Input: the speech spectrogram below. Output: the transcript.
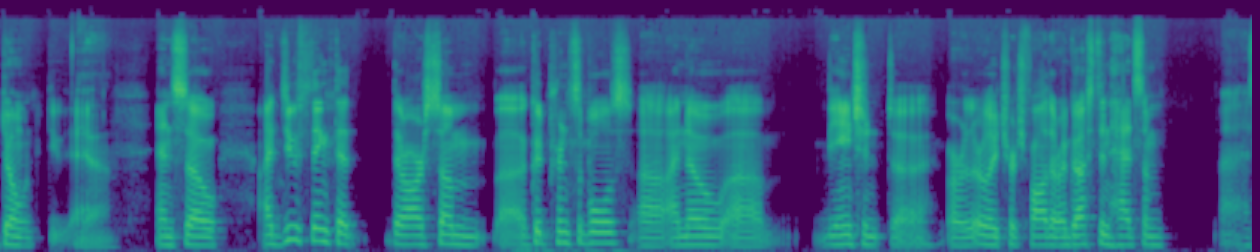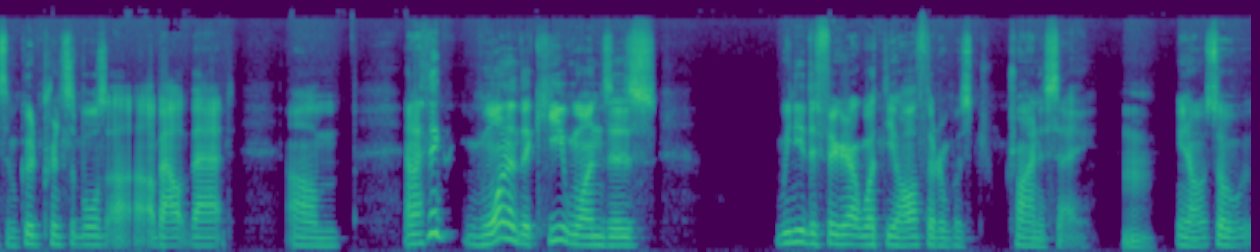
don't do that? Yeah. And so I do think that there are some uh, good principles. Uh, I know um, the ancient uh, or the early church father Augustine had some uh, had some good principles uh, about that. Um, and I think one of the key ones is we need to figure out what the author was trying to say. Hmm. You know, so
